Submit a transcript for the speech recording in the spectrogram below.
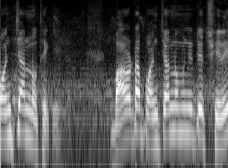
পঞ্চান্ন থেকে। বারোটা পঞ্চান্ন মিনিটে ছেড়ে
